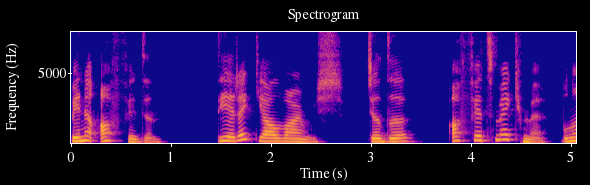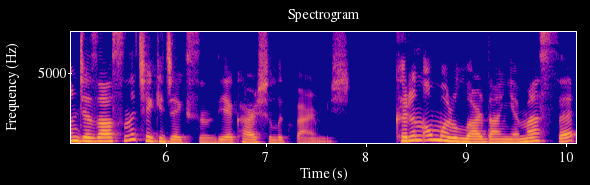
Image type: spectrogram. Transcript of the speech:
Beni affedin diyerek yalvarmış. Cadı, affetmek mi? Bunun cezasını çekeceksin diye karşılık vermiş. Karın o marullardan yemezse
